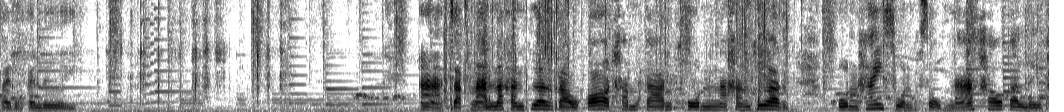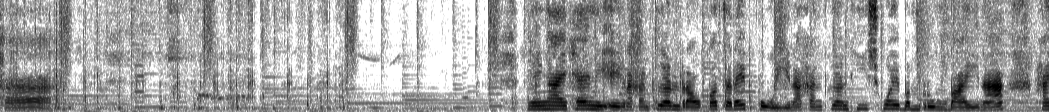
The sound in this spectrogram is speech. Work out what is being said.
ใส่ลงไปเลยอ่าจากนั้นนะคะเพื่อนเราก็ทำการคนนะคะเพื่อนคนให้ส่วนผสมนะเข้ากันเลยค่ะง่ายๆแค่นี้เองนะคะเพื่อนเราก็จะได้ปุ๋ยนะคะเพื่อนที่ช่วยบำรุงใบนะ ให้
